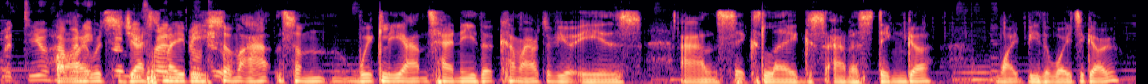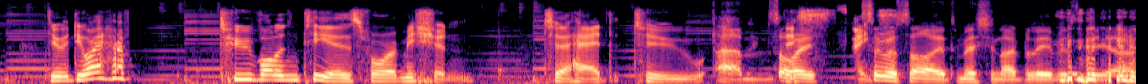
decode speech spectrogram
But do you But have any I would suggest maybe some a- some wiggly antennae that come out of your ears, and six legs and a stinger might be the way to go. Do do I have two volunteers for a mission to head to um Sorry, this suicide mission, I believe, is the, uh,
